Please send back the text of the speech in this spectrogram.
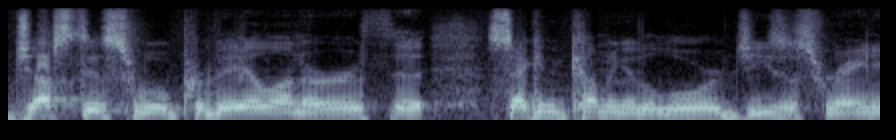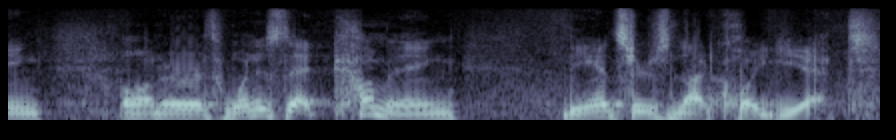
justice will prevail on earth, the second coming of the Lord, Jesus reigning on earth. When is that coming? The answer is not quite yet.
